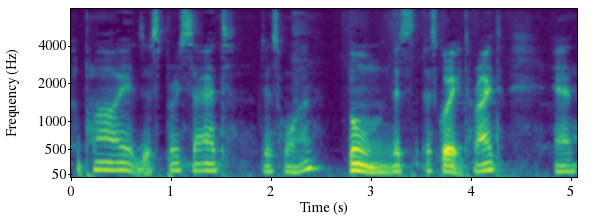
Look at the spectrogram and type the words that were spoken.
apply this preset, this one. Boom, that's, that's great, right? And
